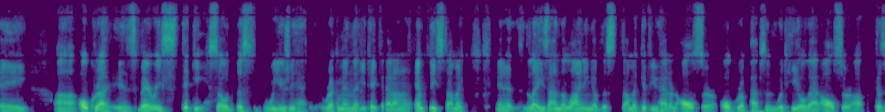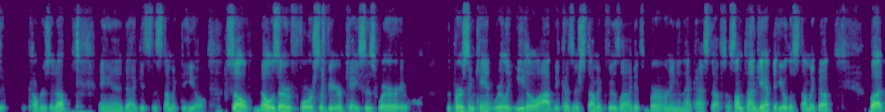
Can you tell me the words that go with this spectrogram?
a uh, okra is very sticky. So this, we usually ha- recommend that you take that on an empty stomach and it lays on the lining of the stomach. If you had an ulcer, okra pepsin would heal that ulcer up because it covers it up and uh, gets the stomach to heal. So those are for severe cases where it, the person can't really eat a lot because their stomach feels like it's burning and that kind of stuff. So sometimes you have to heal the stomach up. But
